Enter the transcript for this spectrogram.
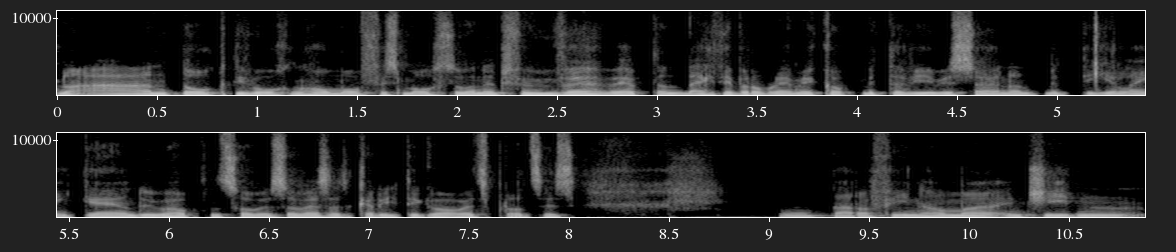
nur einen Tag die Woche Homeoffice machst, aber nicht fünf, weil ich habe dann leichte Probleme gehabt mit der Wirbelsäule und mit den Gelenken und überhaupt und sowieso, weil es halt kein richtiger Arbeitsplatz ist. Und daraufhin haben wir entschieden,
